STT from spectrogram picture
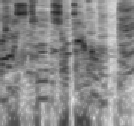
Prestige account.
